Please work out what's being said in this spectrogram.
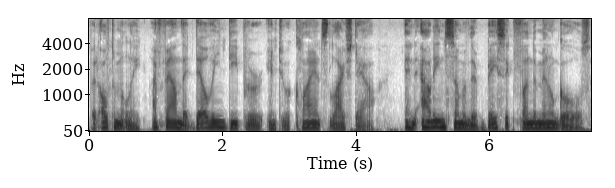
but ultimately, I've found that delving deeper into a client's lifestyle and outing some of their basic fundamental goals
